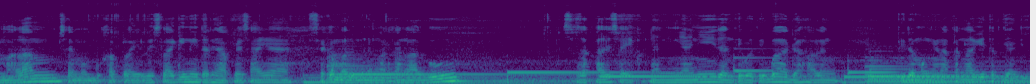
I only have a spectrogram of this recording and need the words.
malam saya membuka playlist lagi nih dari HP saya. Saya kembali mendengarkan lagu. Sesekali saya ikut nyanyi-nyanyi dan tiba-tiba ada hal yang tidak mengenakan lagi terjadi.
